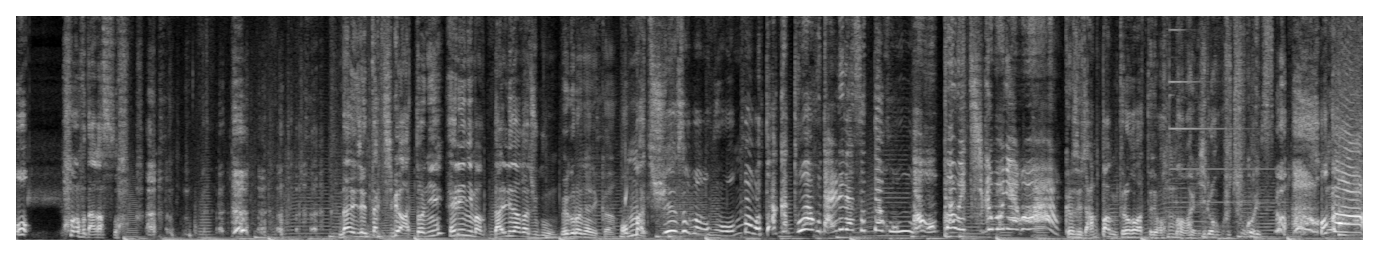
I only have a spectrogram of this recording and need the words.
어 하고 나갔어. 난 이제 딱 집에 왔더니 혜린이 막 난리 나가지고 왜 그러냐니까. 엄마 취해서 막 뭐, 엄마 막 아까 토하고 난리 났었다고. 아 오빠 왜 지금 오냐고! 그래서 이제 안방 들어가 봤더니 엄마 막 이러고 죽어 있어. 엄마!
